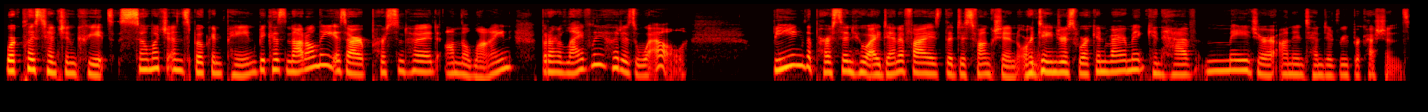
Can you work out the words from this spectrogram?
Workplace tension creates so much unspoken pain because not only is our personhood on the line, but our livelihood as well being the person who identifies the dysfunction or dangerous work environment can have major unintended repercussions.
